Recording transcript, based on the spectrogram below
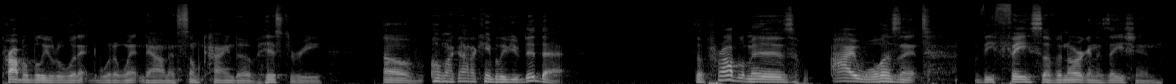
probably would would have went down in some kind of history of oh my god, I can't believe you did that. The problem is I wasn't the face of an organization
